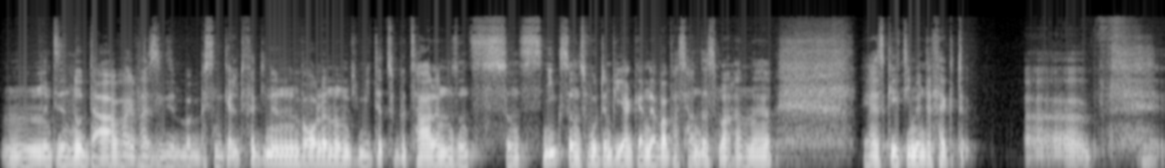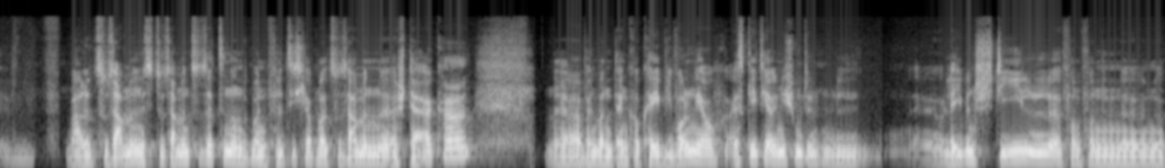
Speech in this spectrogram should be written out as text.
mh, mm, die sind nur da, weil, weil sie ein bisschen Geld verdienen wollen, um die Miete zu bezahlen, sonst, sonst nichts, sonst würden wir ja gerne aber was anderes machen. Ne? Ja, es geht im Endeffekt äh, mal zusammen ist zusammenzusetzen und man fühlt sich auch mal zusammen äh, stärker. Ja, wenn man denkt, okay, wir wollen ja auch, es geht ja nicht um den äh, Lebensstil von, von äh, einer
